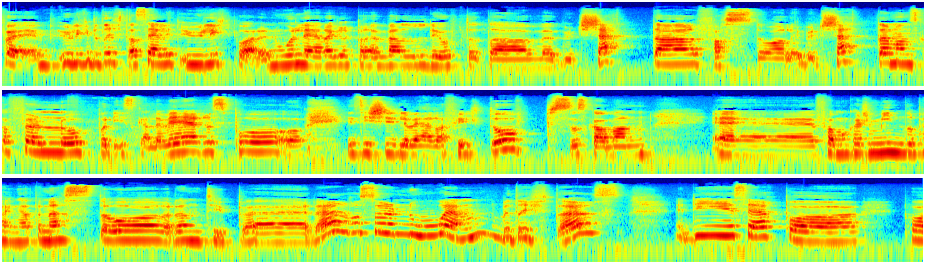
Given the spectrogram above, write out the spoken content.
for Ulike bedrifter ser litt ulikt på det. Noen ledergrupper er veldig opptatt av budsjetter, faste årlige budsjetter man skal følge opp, og de skal leveres på. Og hvis ikke de leverer fylt opp, så skal man eh, får man kanskje mindre penger til neste år og den type der. Og så noen bedrifter de ser på, på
